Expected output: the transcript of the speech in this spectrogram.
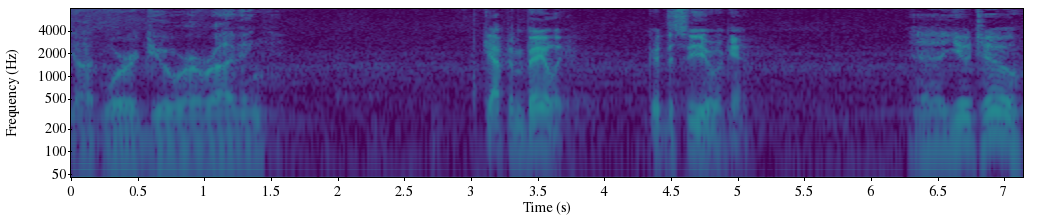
got word you were arriving. Captain Bailey, good to see you again. Yeah, you too.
